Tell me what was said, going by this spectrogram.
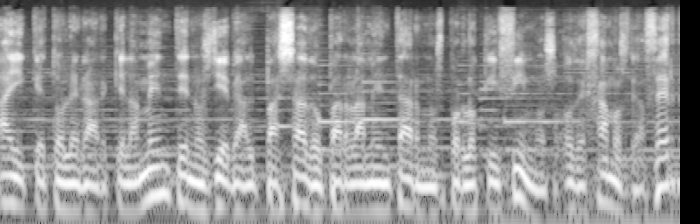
hay que tolerar que la mente nos lleve al pasado para lamentarnos por lo que hicimos o dejamos de hacer,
